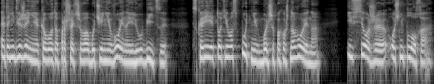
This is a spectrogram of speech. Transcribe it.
Это не движение кого-то, прошедшего обучение воина или убийцы. Скорее, тот его спутник больше похож на воина. И все же, очень плохо.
